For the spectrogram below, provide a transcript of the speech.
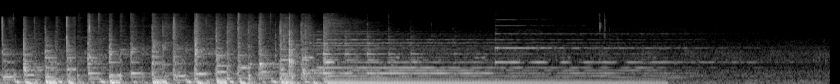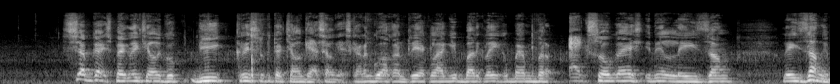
Siap guys, balik lagi channel gue di Chris kita channel GSL guys. Sekarang gue akan react lagi, balik lagi ke member EXO guys. Ini Leizang, Leizang ya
